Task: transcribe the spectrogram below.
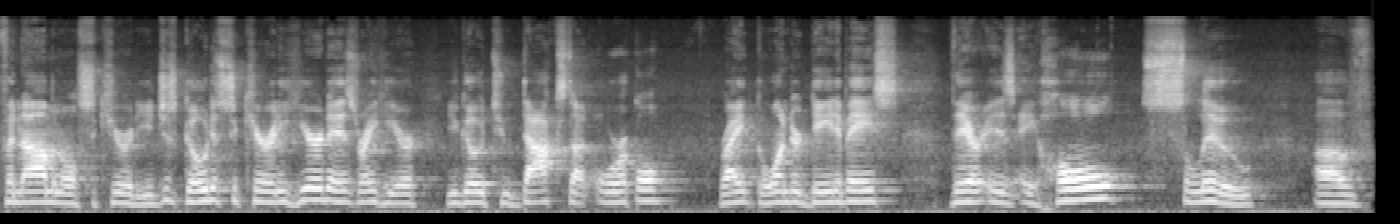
phenomenal security. You just go to security. Here it is, right here. You go to Docs.oracle, right? Go under database there is a whole slew of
